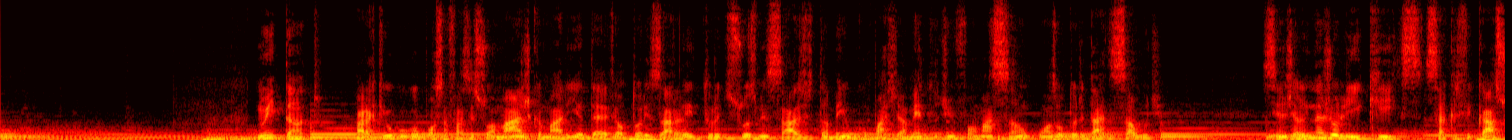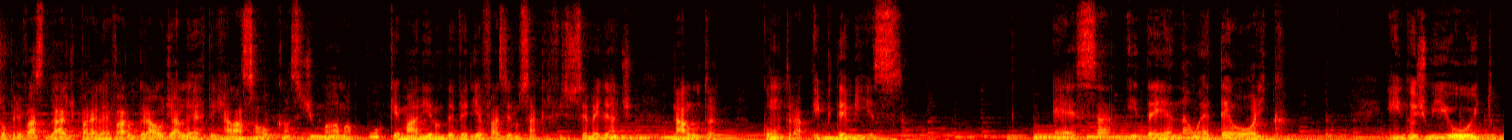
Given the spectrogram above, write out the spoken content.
No entanto, para que o Google possa fazer sua mágica, Maria deve autorizar a leitura de suas mensagens e também o compartilhamento de informação com as autoridades de saúde. Se Angelina Jolie quis sacrificar sua privacidade para elevar o grau de alerta em relação ao câncer de mama, por que Maria não deveria fazer um sacrifício semelhante na luta contra epidemias? Essa ideia não é teórica. Em 2008,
